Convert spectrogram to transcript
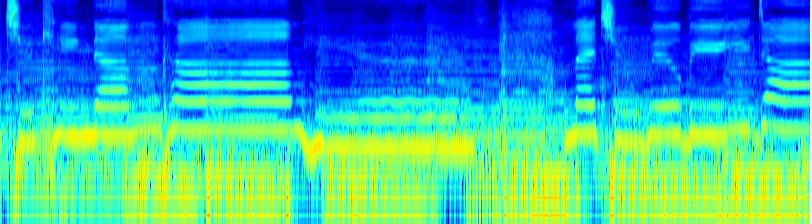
Let your kingdom come here. Let your will be done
